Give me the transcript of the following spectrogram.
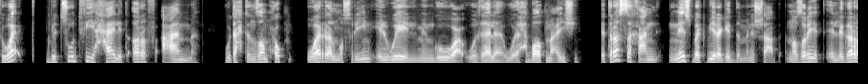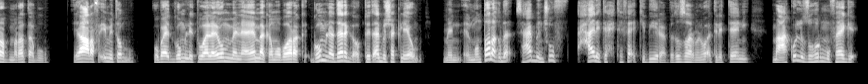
في وقت بتسود فيه حالة قرف عامة وتحت نظام حكم ورى المصريين الويل من جوع وغلا وإحباط معيشي اترسخ عند نسبة كبيرة جدا من الشعب. نظرية اللي جرب مرات أبوه يعرف قيمة أمه وبقت جملة ولا يوم من أيامك يا مبارك جملة دارجة وبتتقال بشكل يومي. من المنطلق ده ساعات بنشوف حالة احتفاء كبيرة بتظهر من وقت للتاني مع كل ظهور مفاجئ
